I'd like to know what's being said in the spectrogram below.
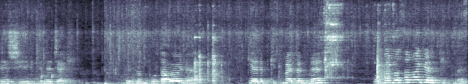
her şeye gidilecek. Bizim burada öyle. Gelip gitmedin mi? Onlar da sana gelip gitmez.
